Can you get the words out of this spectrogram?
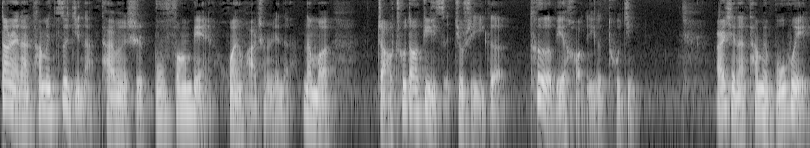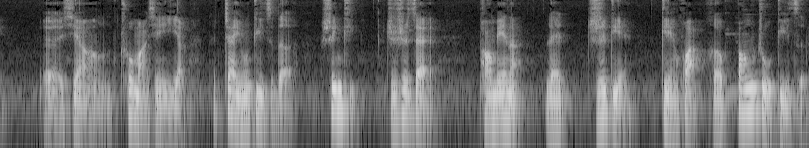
当然呢，他们自己呢，他们是不方便幻化成人的。那么找出道弟子就是一个特别好的一个途径，而且呢，他们不会呃像出马仙一样占用弟子的身体，只是在旁边呢。来指点、点化和帮助弟子。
